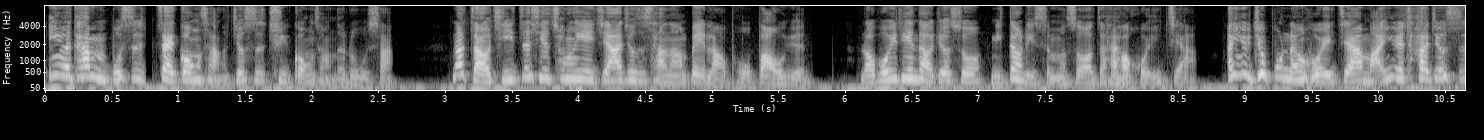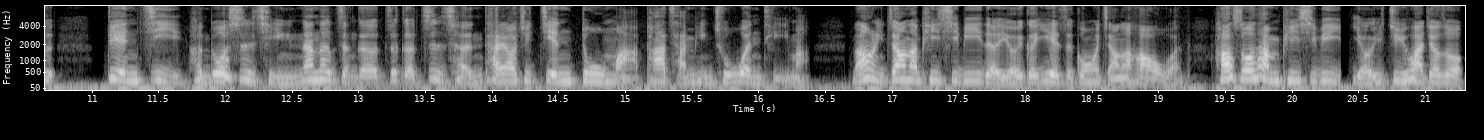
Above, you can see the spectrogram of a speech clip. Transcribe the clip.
因为他们不是在工厂，就是去工厂的路上。那早期这些创业家就是常常被老婆抱怨。老婆一天到晚就说：“你到底什么时候才还要回家？”啊，因为就不能回家嘛，因为他就是惦记很多事情。那那整个这个制程，他要去监督嘛，怕产品出问题嘛。然后你知道那 PCB 的有一个叶子跟我讲的好好玩，他说他们 PCB 有一句话叫做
